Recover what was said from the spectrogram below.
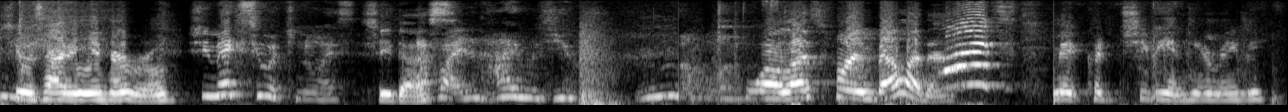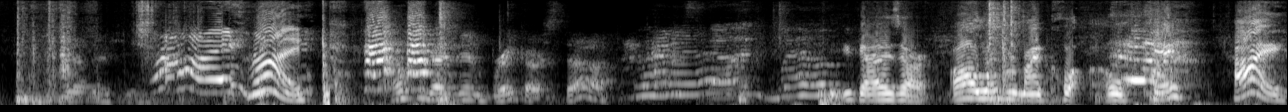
She was hiding in her room. She makes too much noise. She does. That's why I didn't hide with you. Stumbling. Well, let's find Bella then. May- Could she be in here maybe? Yeah, there she is. Hi! I hope you guys didn't break our stuff. You guys are all over my clo- Okay. Hi!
